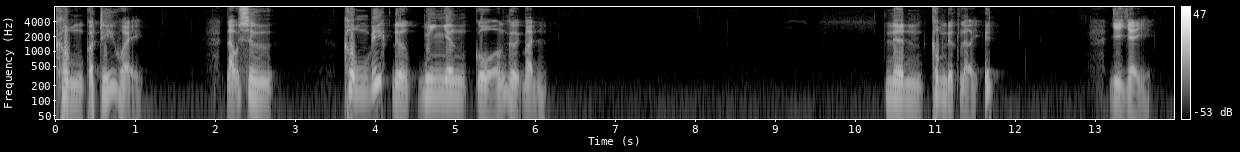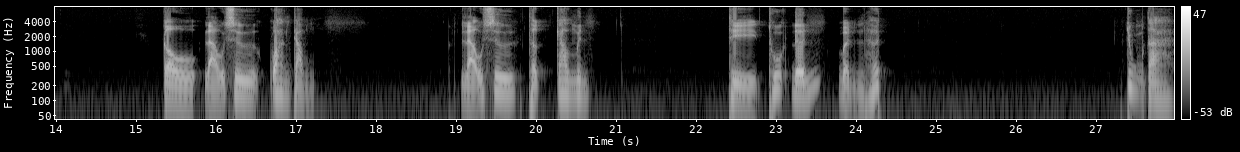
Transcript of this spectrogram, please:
không có trí huệ. Lão sư không biết được nguyên nhân của người bệnh nên không được lợi ích vì vậy, cầu lão sư quan trọng. Lão sư thật cao minh, thì thuốc đến bệnh hết. Chúng ta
